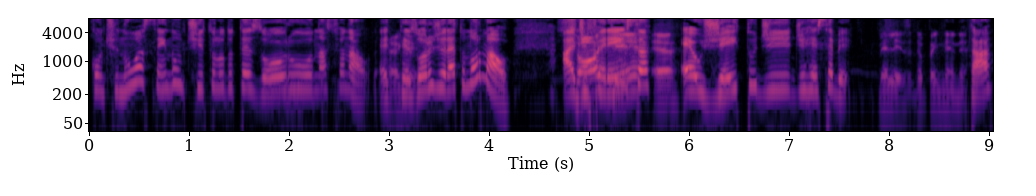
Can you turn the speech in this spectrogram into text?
Continua sendo um título do Tesouro Nacional. É Ok. Tesouro Direto normal. A Só diferença é- é... o jeito de, de receber. Beleza, deu pra entender. Tá?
